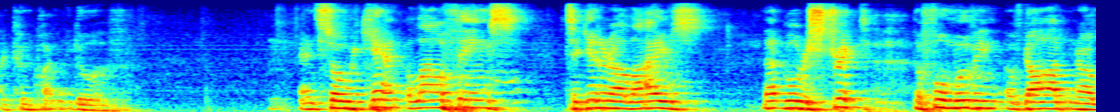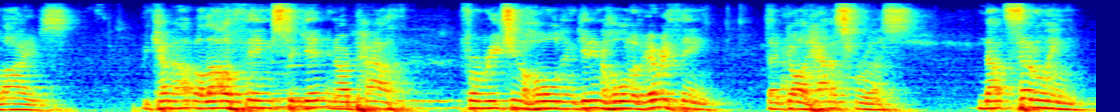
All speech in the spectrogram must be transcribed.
I couldn't quite let go of. And so we can't allow things to get in our lives that will restrict the full moving of God in our lives. We cannot allow things to get in our path from reaching a hold and getting a hold of everything that God has for us, not settling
